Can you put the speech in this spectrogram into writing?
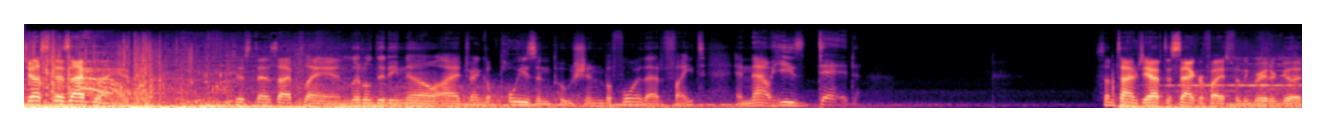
Just as I planned. Just as I planned. Little did he know I drank a poison potion before that fight, and now he's dead. Sometimes you have to sacrifice for the greater good.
